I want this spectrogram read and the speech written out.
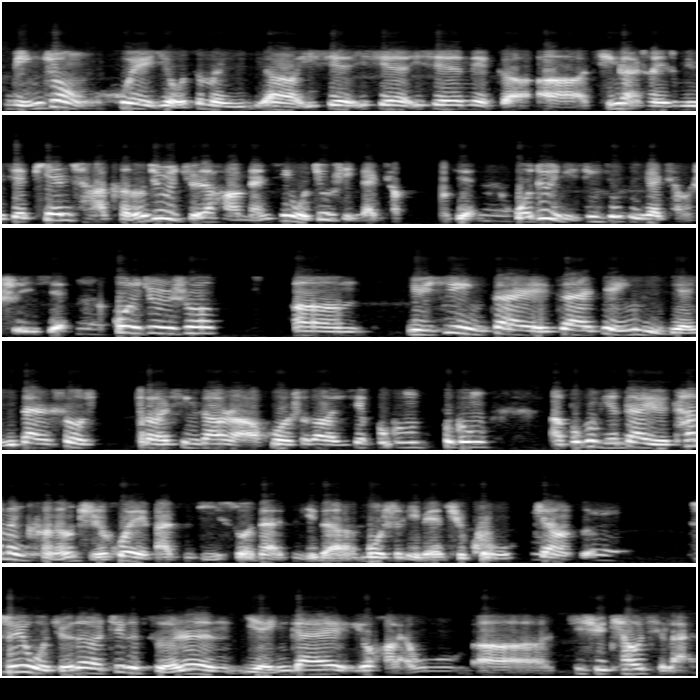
民众会有这么一呃一些一些一些那个呃情感上有这么一些偏差，可能就是觉得好像男性我就是应该强。些，我对女性就是应该强势一些，或者就是说，嗯，女性在在电影里边一旦受受到了性骚扰，或者受到了一些不公不公啊不公平待遇，他们可能只会把自己锁在自己的卧室里面去哭，这样子。所以我觉得这个责任也应该由好莱坞呃继续挑起来。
